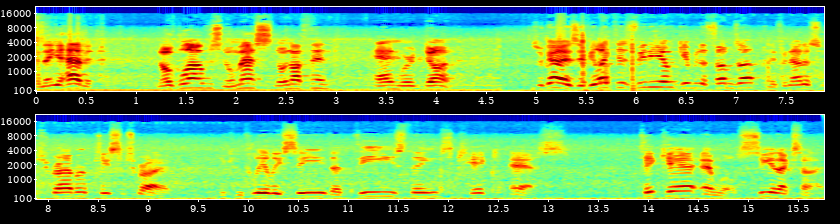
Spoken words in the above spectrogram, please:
And there you have it. No gloves, no mess, no nothing, and we're done. So guys, if you like this video, give it a thumbs up. And if you're not a subscriber, please subscribe. You can clearly see that these things kick ass. Take care, and we'll see you next time.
